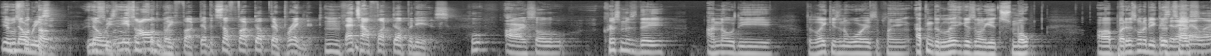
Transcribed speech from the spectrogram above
Yeah, it was no reason up. It no was- reason it it's all the way up. Mm. fucked up it's so fucked up they're pregnant that's how fucked up it is Who? All right. So Christmas Day, I know the the Lakers and the Warriors are playing. I think the Lakers are gonna get smoked. Uh, but it's gonna be a good is it test. at la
